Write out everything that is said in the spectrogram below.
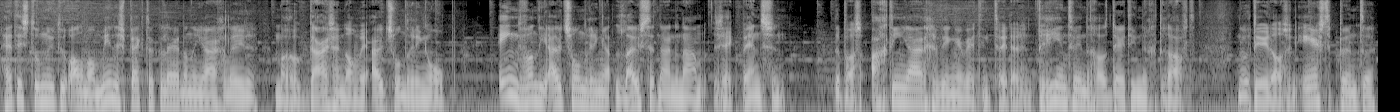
Het is tot nu toe allemaal minder spectaculair dan een jaar geleden, maar ook daar zijn dan weer uitzonderingen op. Eén van die uitzonderingen luistert naar de naam Zack Benson. De pas 18-jarige winger werd in 2023 als 13e gedraft, noteerde al zijn eerste punten,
